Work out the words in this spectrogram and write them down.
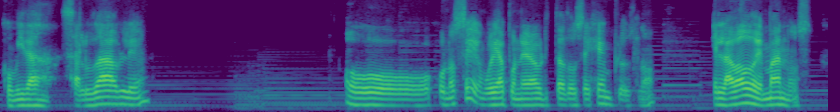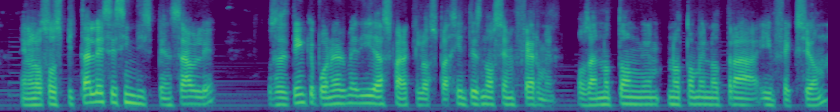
comida saludable. O, o, no sé, voy a poner ahorita dos ejemplos, ¿no? El lavado de manos. En los hospitales es indispensable, o sea, se tienen que poner medidas para que los pacientes no se enfermen, o sea, no tomen, no tomen otra infección,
